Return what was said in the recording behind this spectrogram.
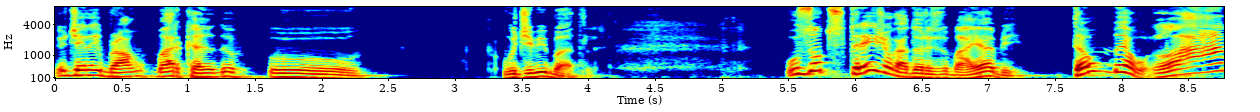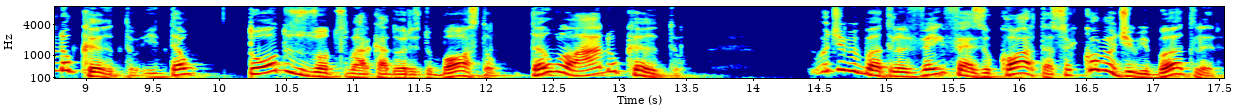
e o Jalen Brown marcando o, o Jimmy Butler. Os outros três jogadores do Miami estão, meu, lá no canto. Então, todos os outros marcadores do Boston estão lá no canto. O Jimmy Butler vem faz o corta, só que como é o Jimmy Butler,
